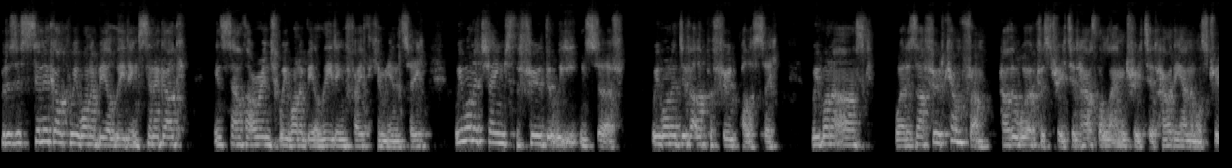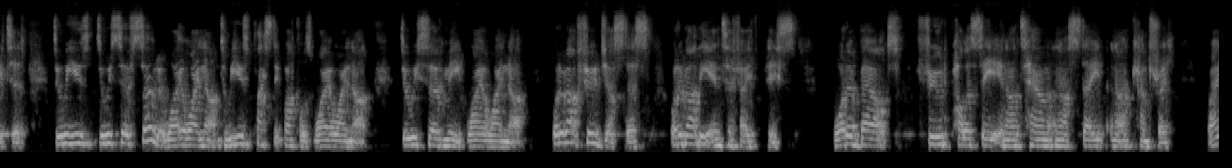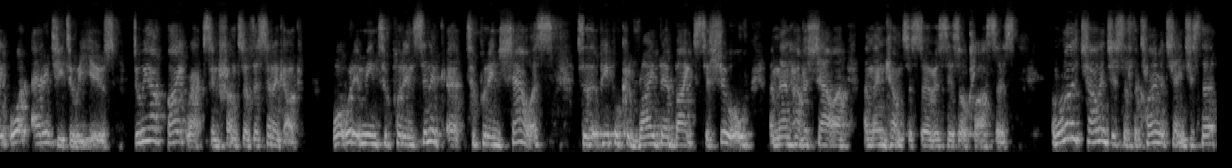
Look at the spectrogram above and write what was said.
But as a synagogue, we want to be a leading synagogue. In South Orange, we want to be a leading faith community. We want to change the food that we eat and serve. We want to develop a food policy we want to ask where does our food come from? How are the workers treated? How's the land treated? How are the animals treated? Do we use do we serve soda? Why or why not? Do we use plastic bottles? Why or why not? Do we serve meat? Why or why not? What about food justice? What about the interfaith piece? What about food policy in our town and our state and our country? Right? What energy do we use? Do we have bike racks in front of the synagogue? What would it mean to put in uh, to put in showers so that people could ride their bikes to shul and then have a shower and then come to services or classes? And one of the challenges of the climate change is that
